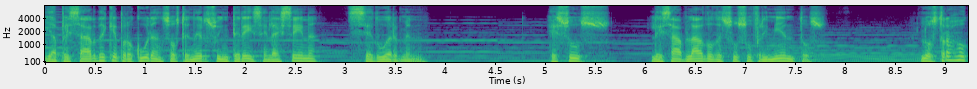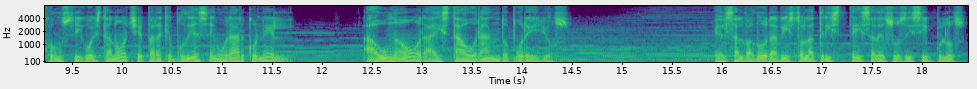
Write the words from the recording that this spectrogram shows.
y a pesar de que procuran sostener su interés en la escena, se duermen. Jesús les ha hablado de sus sufrimientos. Los trajo consigo esta noche para que pudiesen orar con Él. Aún ahora está orando por ellos. El Salvador ha visto la tristeza de sus discípulos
